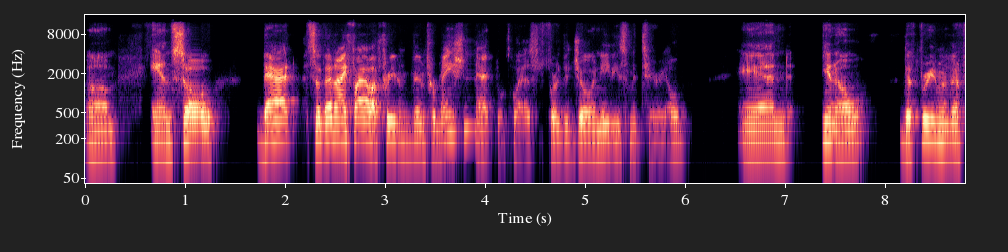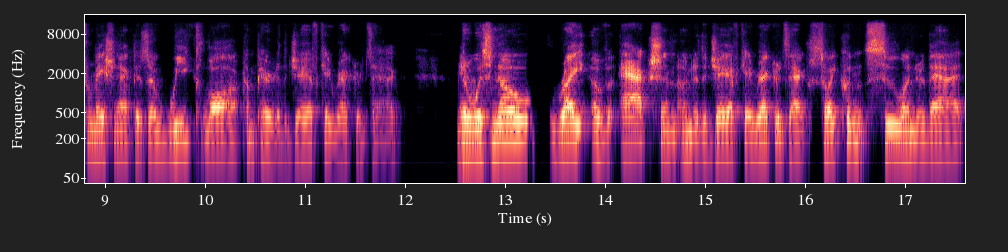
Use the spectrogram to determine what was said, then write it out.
Um, and so that, so then I file a Freedom of Information Act request for the Joannides material. And, you know, the Freedom of Information Act is a weak law compared to the JFK Records Act. Yeah. There was no right of action under the JFK Records Act, so I couldn't sue under that.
